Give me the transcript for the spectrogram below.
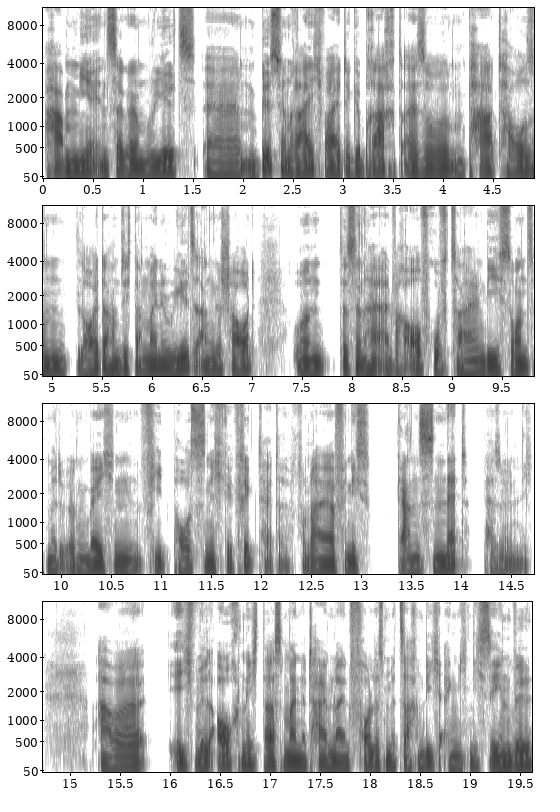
haben mir Instagram Reels äh, ein bisschen Reichweite gebracht. Also ein paar tausend Leute haben sich dann meine Reels angeschaut und das sind halt einfach Aufrufzahlen, die ich sonst mit irgendwelchen Feed-Posts nicht gekriegt hätte. Von daher finde ich es ganz nett persönlich. Aber ich will auch nicht, dass meine Timeline voll ist mit Sachen, die ich eigentlich nicht sehen will.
